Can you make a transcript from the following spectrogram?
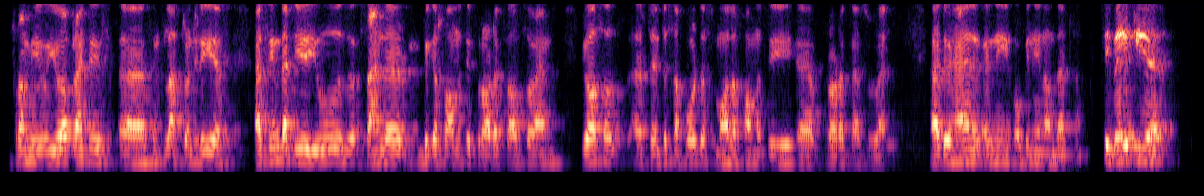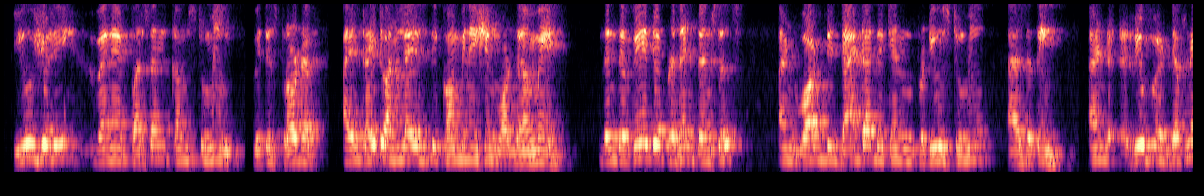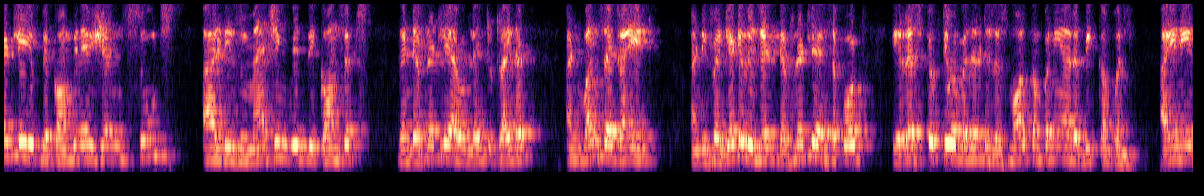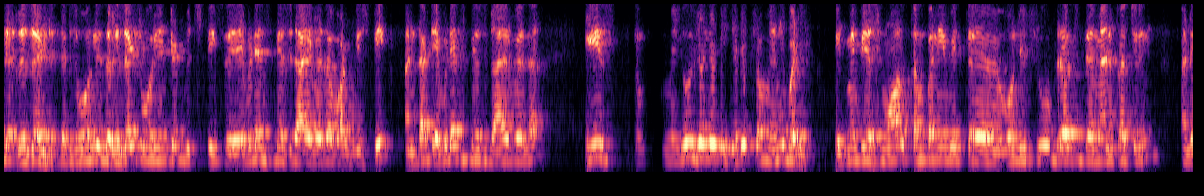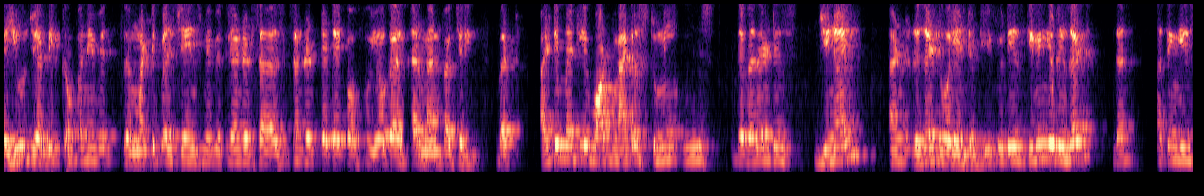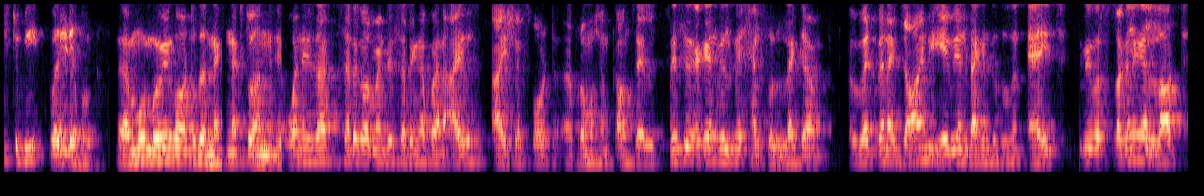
from you, your practice uh, since last 20 years, I've seen that you use standard bigger pharmacy products also, and you also uh, tend to support the smaller pharmacy uh, products as well. Uh, do you have any opinion on that, sir? See, very clear Usually, when a person comes to me with his product, I'll try to analyze the combination what they have made, then the way they present themselves, and what the data they can produce to me as a thing. And uh, definitely, if the combination suits or it is matching with the concepts, then definitely I would like to try that. And once I try it, and if I get a result, definitely I'll support irrespective of whether it is a small company or a big company. I need a result. That is only the result oriented, which speaks evidence based Ayurveda, what we speak. And that evidence based Ayurveda is usually we get it from anybody. It may be a small company with uh, only few drugs they're manufacturing, and a huge, a big company with uh, multiple chains, maybe 300, uh, 600 type of yogas they're manufacturing. But ultimately what matters to me is the, whether it is genuine and result oriented. If it is giving a result, then nothing is to be worried about. Uh, mo- moving on to the next next one. One is that central government is setting up an Ayush Export uh, Promotion Council. This is, again will be helpful. Like uh, when, when I joined AVN back in 2008, we were struggling a lot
